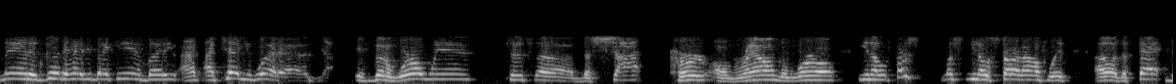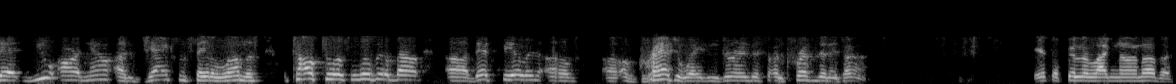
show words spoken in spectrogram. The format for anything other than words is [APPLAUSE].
Man, it's good to have you back in, buddy. I, I tell you what, uh, it's been a whirlwind since uh, the shot heard around the world. You know, first let's you know start off with uh, the fact that you are now a Jackson State alumnus. Talk to us a little bit about uh, that feeling of uh, of graduating during this unprecedented time. It's a feeling like none other.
